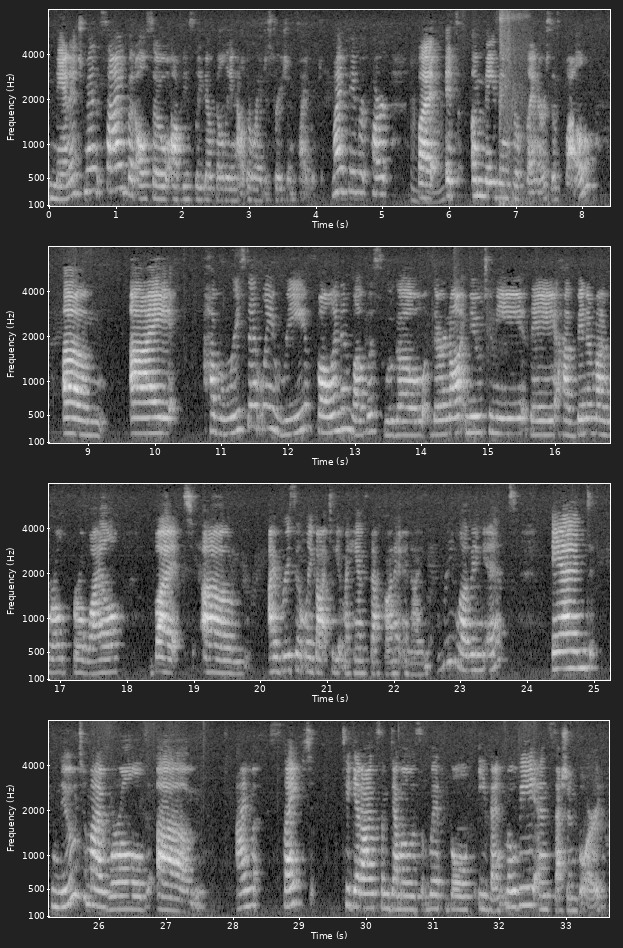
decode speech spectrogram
management side, but also obviously they're building out the registration side, which is my favorite part. Mm-hmm. But it's amazing for planners as well. Um, I have recently re-fallen in love with Swoogo. They're not new to me. They have been in my world for a while, but um, I recently got to get my hands back on it, and I'm re-loving it. And new to my world, um, I'm psyched to get on some demos with both EventMobi and Session Board.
